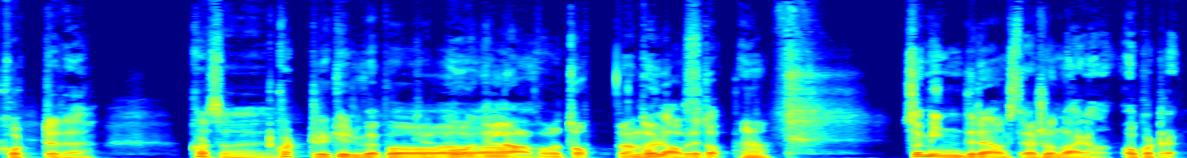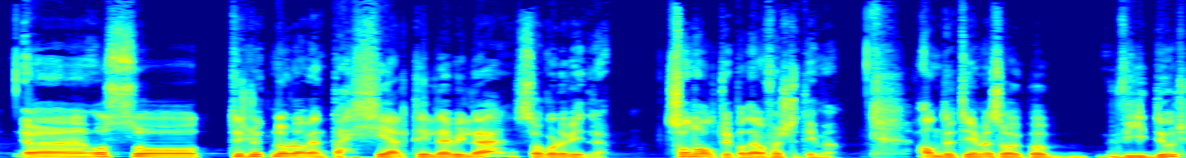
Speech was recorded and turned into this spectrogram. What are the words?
Kortere. Kort, Altså, kortere kurve på Og lavere topp. Og lavere topp. Ja. Så mindre angstreaksjon hver gang, og kortere. Eh, og så til slutt, når du har venta helt til det bildet, så går du videre. Sånn holdt vi på det var første time. Andre time så vi på videoer,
